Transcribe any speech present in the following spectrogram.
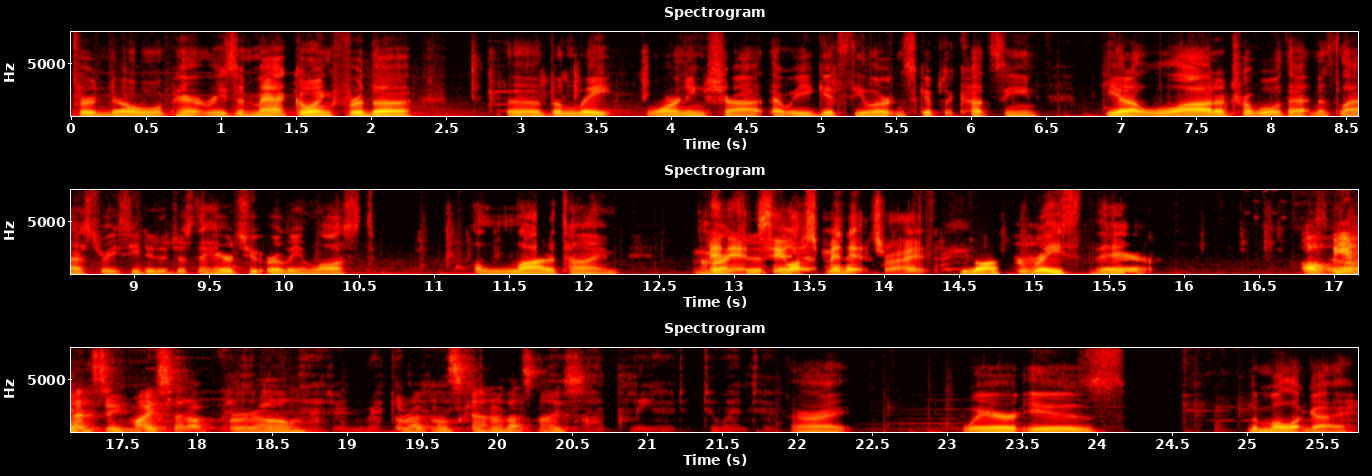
for no apparent reason. Matt going for the the the late warning shot that way he gets the alert and skips a cutscene. He had a lot of trouble with that in his last race. He did it just a hair too early and lost a lot of time. Minutes. He lost minutes, right? He lost the race there. Oh, So- BMN's doing my setup for um the retinal scanner. That's nice. All right. Where is the mullet guy?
